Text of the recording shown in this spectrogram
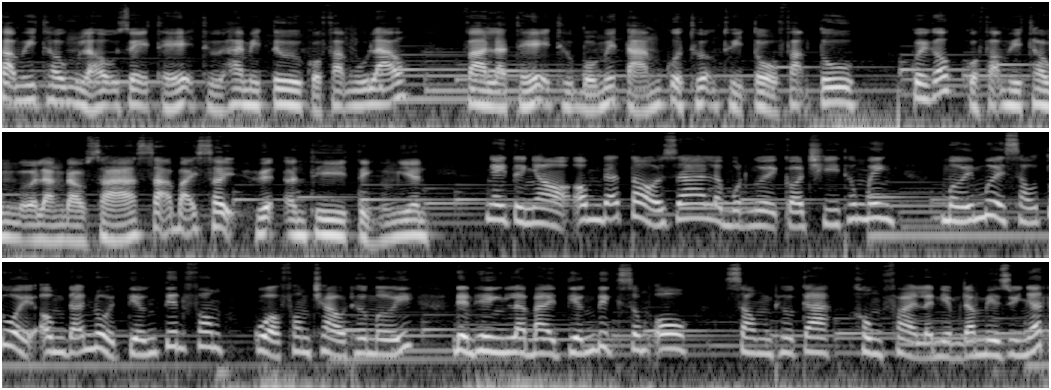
Phạm Huy Thông là hậu duệ thế hệ thứ 24 của Phạm Ngũ Lão và là thế hệ thứ 48 của Thượng Thủy Tổ Phạm Tu. Quê gốc của Phạm Huy Thông ở làng Đào Xá, xã Bãi Sậy, huyện Ân Thi, tỉnh Hưng Yên. Ngay từ nhỏ, ông đã tỏ ra là một người có trí thông minh. Mới 16 tuổi, ông đã nổi tiếng tiên phong của phong trào thơ mới, điển hình là bài tiếng địch sông Ô, song thơ ca không phải là niềm đam mê duy nhất.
